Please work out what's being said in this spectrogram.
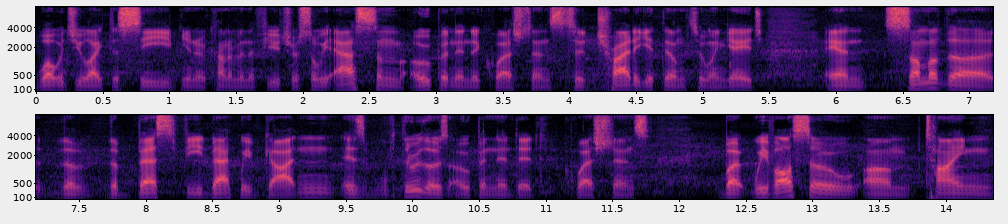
what would you like to see, you know, kind of in the future? So we asked some open-ended questions to try to get them to engage. And some of the, the, the best feedback we've gotten is through those open-ended questions. But we've also um, tying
